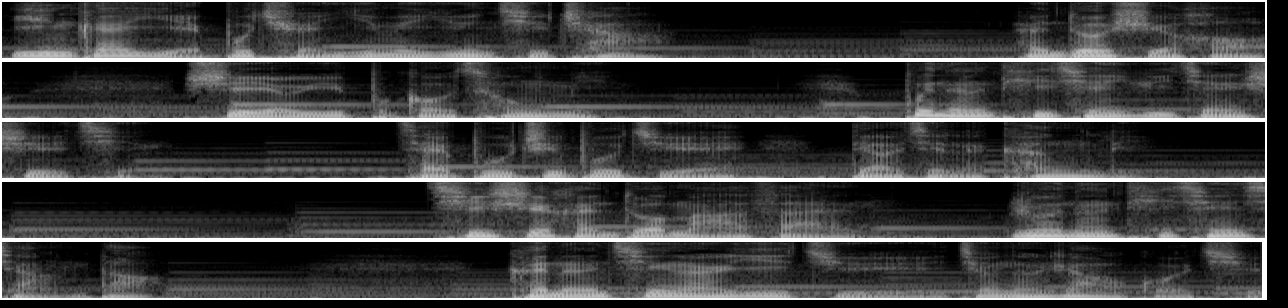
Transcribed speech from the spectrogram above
应该也不全因为运气差，很多时候是由于不够聪明，不能提前预见事情，才不知不觉掉进了坑里。其实很多麻烦，若能提前想到，可能轻而易举就能绕过去；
